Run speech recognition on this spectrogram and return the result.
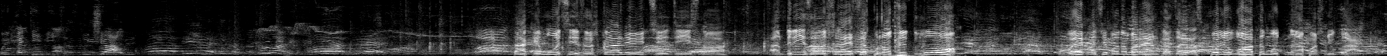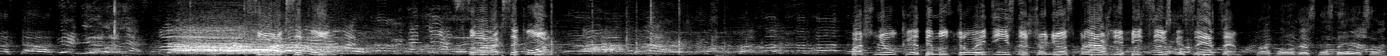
выходи, Витя, стучал! Так, емоції зашкалюють. Дійсно, Андрій залишається проти двох. Викличі Пономаренко зараз полюватимуть на Пашнюка. 40 секунд. 40 секунд. Пашнюк демонструє дійсно, що в нього справжнє бійцівське серце. Так, молодець, не здається.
